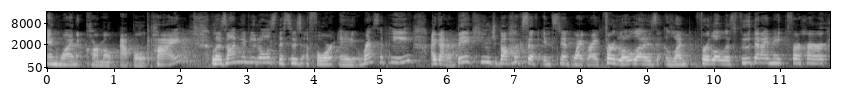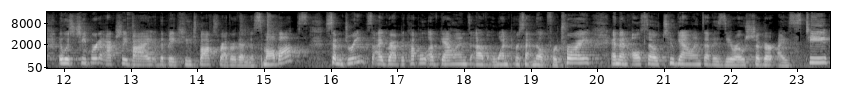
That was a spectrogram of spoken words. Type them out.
and one caramel apple pie. Lasagna noodles, this is for a recipe. I got a big huge box of instant white rice for Lola's lunch, for Lola's food that I make for her. It was cheaper to actually buy the big huge box rather than the small box. Some drinks, I grabbed a couple of gallons of 1% milk for Troy, and then also two gallons of a zero sugar iced tea,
